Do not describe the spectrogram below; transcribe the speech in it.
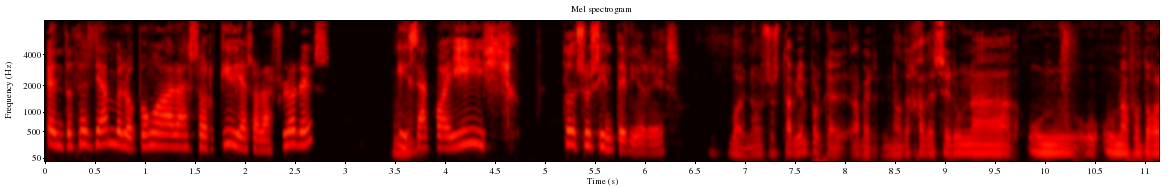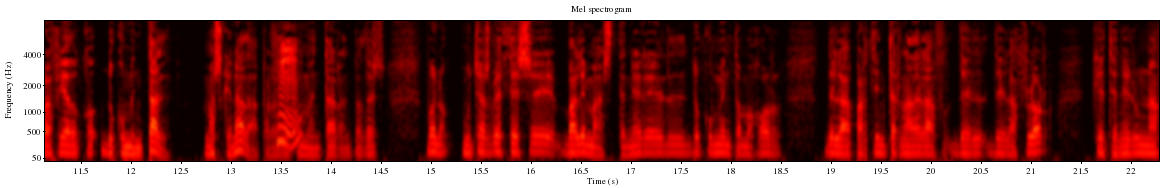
entonces ya me lo pongo a las orquídeas o a las flores y saco ahí todos sus interiores. Bueno, eso está bien porque, a ver, no deja de ser una, un- una fotografía docu- documental, más que nada, para Hmm. documentar. Entonces, bueno, muchas veces eh, vale más tener el documento a lo mejor de la parte interna de la, de, de la flor que tener una,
